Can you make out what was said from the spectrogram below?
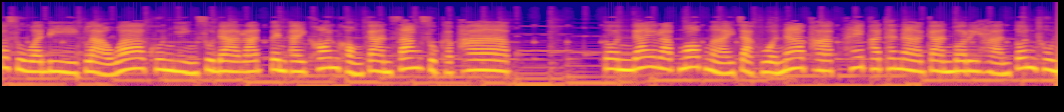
รสุวดี กล่าวว่าคุณหญิงสุดารัตน์เป็นไอคอนของการสร้างสุขภาพ ตนได้รับมอบหมายจากหัวหน้าพักให้พัฒนาการบริหารต้นทุน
